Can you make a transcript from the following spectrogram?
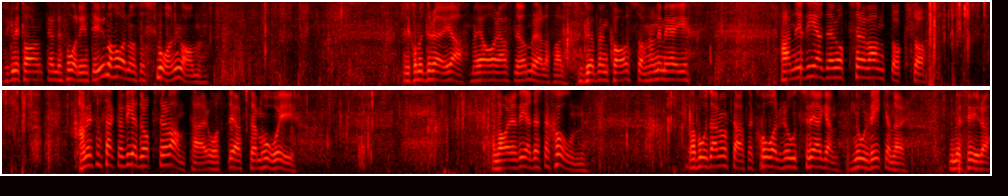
Så ska vi ta en telefonintervju med honom så småningom. Det kommer dröja, men jag har hans nummer i alla fall. Gubben Karlsson, han är med i... Han är väderobservant också. Han är som sagt en väderobservant här åt SMHI. Han har en väderstation. Var bodde han någonstans? Kålrotsvägen, Norviken där, nummer fyra.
